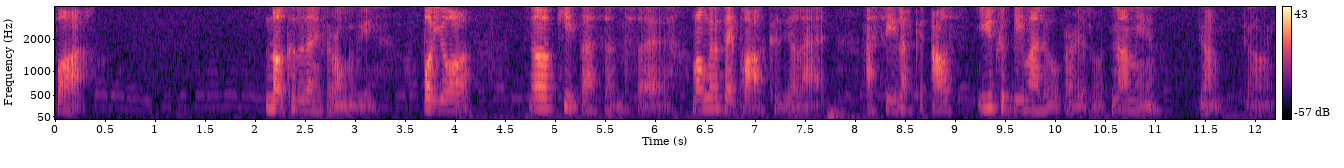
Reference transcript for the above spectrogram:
But not because there's anything wrong with you. But you're you're a cute person, so but I'm gonna say part because you're like I see like I was you could be my little bro as well. You know what I mean? You know what I mean? You know what I mean?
